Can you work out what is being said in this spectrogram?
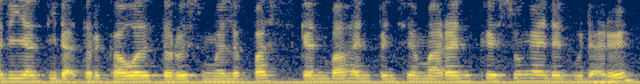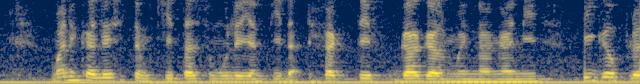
Menteri yang tidak terkawal terus melepaskan bahan pencemaran ke sungai dan udara manakala sistem kita semula yang tidak efektif gagal menangani 38,000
